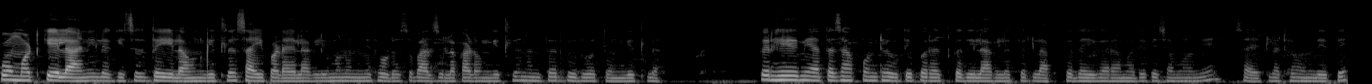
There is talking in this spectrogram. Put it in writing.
कोमट केलं आणि लगेचच दही लावून घेतलं. साई पडायला लागली म्हणून मी थोडंसं बाजूला काढून घेतलं नंतर दूध ओतून घेतलं. तर हे मी आता झाकून ठेवते. परत कधी लागलं तर लागतं दहीगारामध्ये त्याच्यामुळं मी साईडला ठेवून देते.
